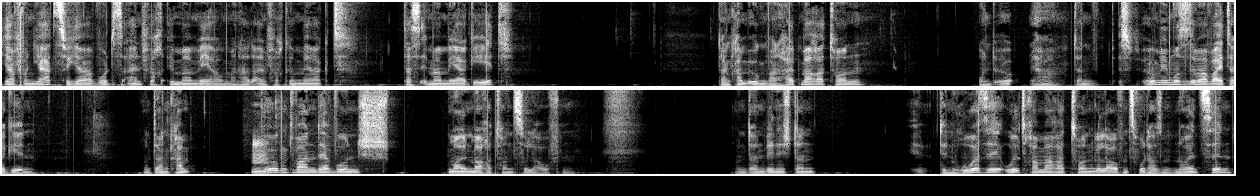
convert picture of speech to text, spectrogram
ja, von Jahr zu Jahr wurde es einfach immer mehr und man hat einfach gemerkt, dass immer mehr geht. Dann kam irgendwann Halbmarathon und ja, dann ist, irgendwie muss es immer weitergehen. Und dann kam hm. irgendwann der Wunsch, mal einen Marathon zu laufen. Und dann bin ich dann den Ruhrsee Ultramarathon gelaufen 2019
